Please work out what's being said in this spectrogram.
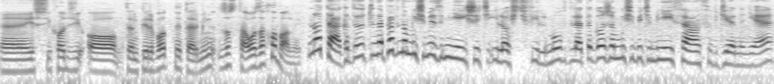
e, jeśli chodzi o ten pierwotny termin, zostało zachowanych. No tak, to znaczy na pewno musimy zmniejszyć ilość filmów, dlatego że musi być mniej seansów dziennie,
